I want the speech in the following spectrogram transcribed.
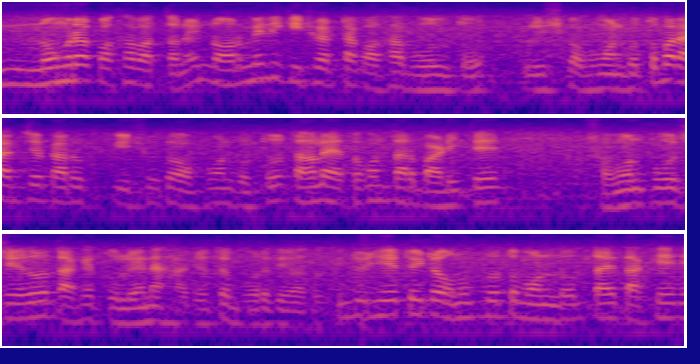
নোংরা কথাবার্তা নয় নর্মালি কিছু একটা কথা বলতো, পুলিশকে অপমান করতো বা রাজ্যের কারও কিছুকে অপমান করতো, তাহলে এতক্ষণ তার বাড়িতে সমন পৌঁছে যেত, তাকে তুলে এনে হাজতে ভরে দেওয়া হতো। কিন্তু যেহেতু এটা অনুব্রত মণ্ডল, তাই তাকে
